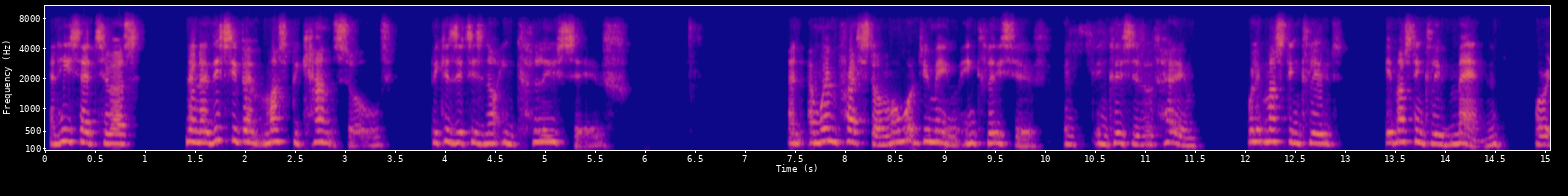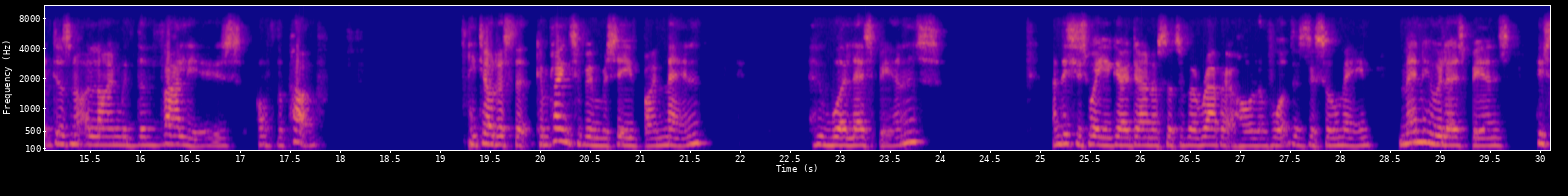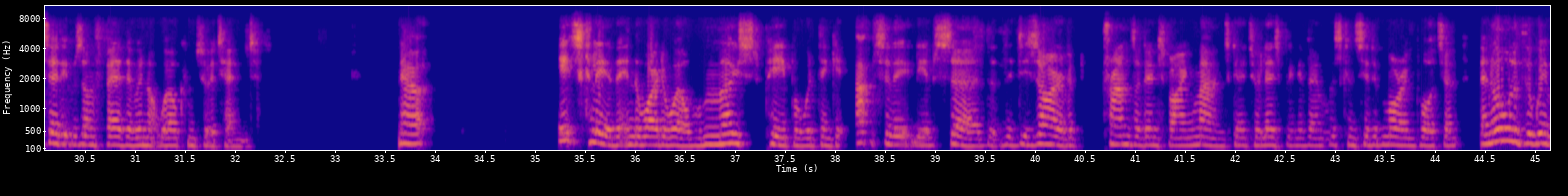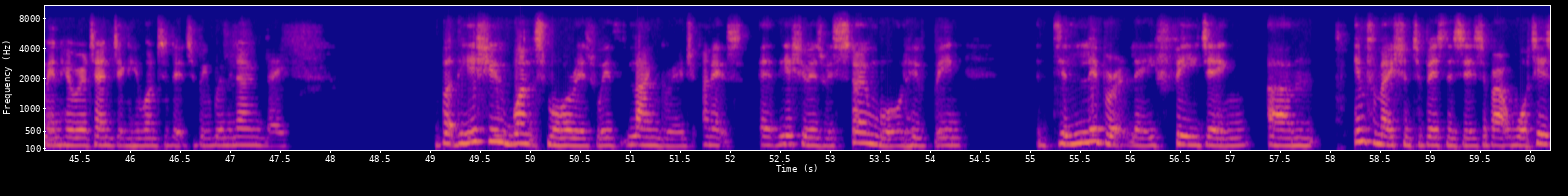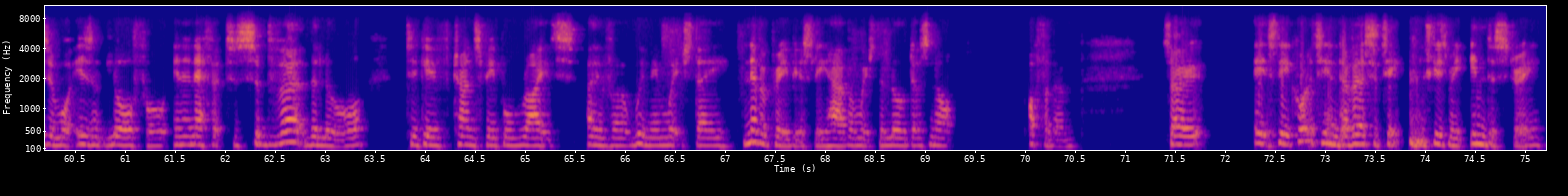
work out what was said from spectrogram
And he said to us, No, no, this event must be cancelled because it is not inclusive. And, and when pressed on, well, what do you mean inclusive? In, inclusive of whom? Well, it must include it must include men, or it does not align with the values of the pub. He told us that complaints have been received by men who were lesbians and this is where you go down a sort of a rabbit hole of what does this all mean? Men who were lesbians who said it was unfair they were not welcome to attend. Now, it's clear that in the wider world, most people would think it absolutely absurd that the desire of a trans identifying man to go to a lesbian event was considered more important than all of the women who were attending who wanted it to be women only. But the issue, once more, is with language, and it's uh, the issue is with Stonewall, who've been deliberately feeding um, information to businesses about what is and what isn't lawful in an effort to subvert the law to give trans people rights over women which they never previously have and which the law does not offer them. So it's the equality and diversity, excuse me, industry,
